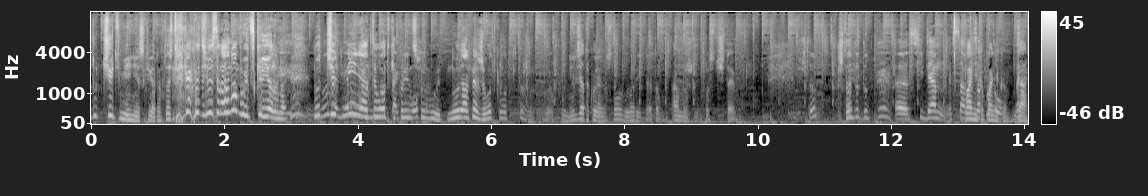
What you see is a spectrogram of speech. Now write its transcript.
ну, чуть менее скверно. То есть, как бы тебе все равно будет скверно. Ну, Ну, чуть наверное, менее, не водки, в принципе, плохо. будет. Ну, опять же, водка, водки тоже. э, Фу, нельзя такое наверное, слово говорить, да, там. А, мы же просто читаем. Что? Что? Ты тут э, себя сам Паника, запутал? паника. Да.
